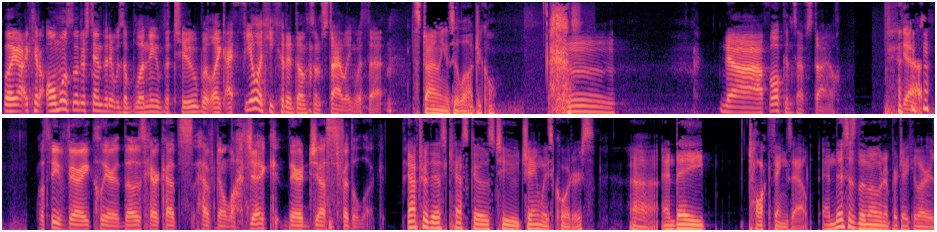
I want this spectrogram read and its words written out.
Like I can almost understand that it was a blending of the two, but like I feel like he could have done some styling with that. Styling is illogical. Nah, Vulcans have style. Yeah. Let's be very clear. Those haircuts have no logic. They're just for the look. After this, Kes goes to Janeway's quarters, uh, and they talk things out. And this is the moment in particular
